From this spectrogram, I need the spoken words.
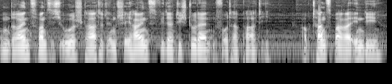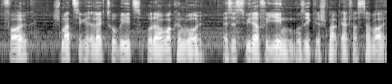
Um 23 Uhr startet im Chez Heinz wieder die Studentenfutterparty. Ob tanzbarer Indie, Folk, schmatzige Elektrobeats oder Rock'n'Roll, es ist wieder für jeden Musikgeschmack etwas dabei.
